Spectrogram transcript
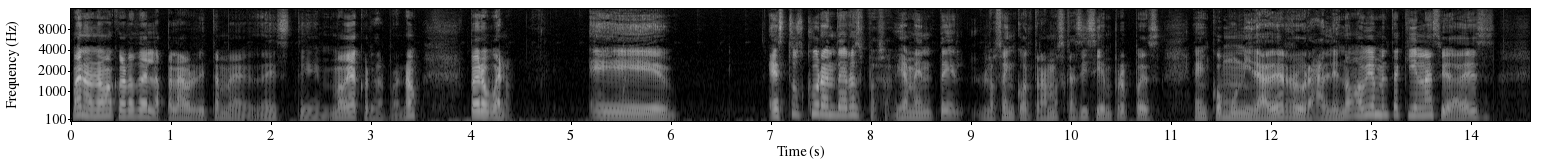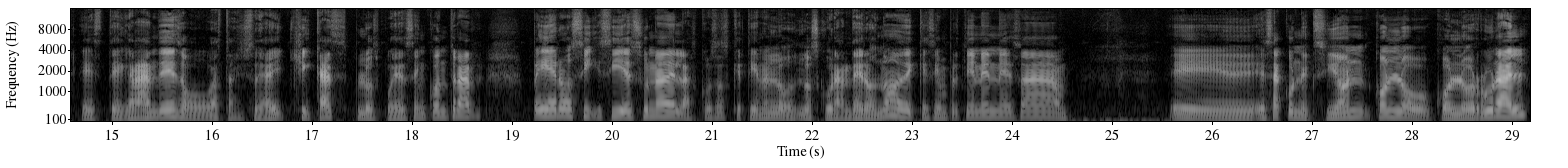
bueno, no me acuerdo de la palabra, ahorita me, este, me voy a acordar, pues, ¿no? Pero bueno, eh, estos curanderos, pues obviamente los encontramos casi siempre, pues, en comunidades rurales, ¿no? Obviamente aquí en las ciudades, este, grandes o hasta ciudades chicas los puedes encontrar, pero sí, sí es una de las cosas que tienen los, los curanderos, ¿no? De que siempre tienen esa, eh, esa conexión con lo, con lo rural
